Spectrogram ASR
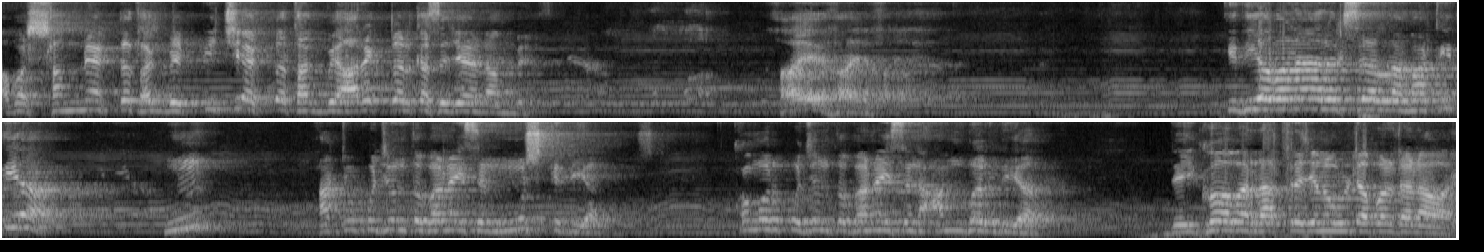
আবার সামনে একটা থাকবে, পিছে একটা থাকবে, আরেকটার কাছে যেয়ে নামবে। হায় হায় হায়। কি দিয়া বানায় রাখছে আল্লাহ? মাটি দিয়া? হুম? হাঁটু পর্যন্ত বানাইছেন মুস্ক দিয়া। কোমর পর্যন্ত বানাইছেন আম্বার দিয়া। দেখো আবার রাত্রে যেন উল্টা পাল্টা না হয়।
